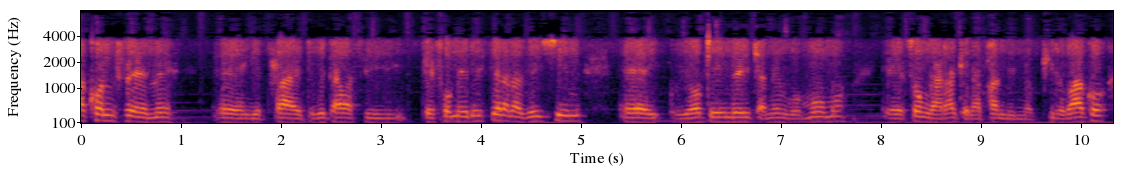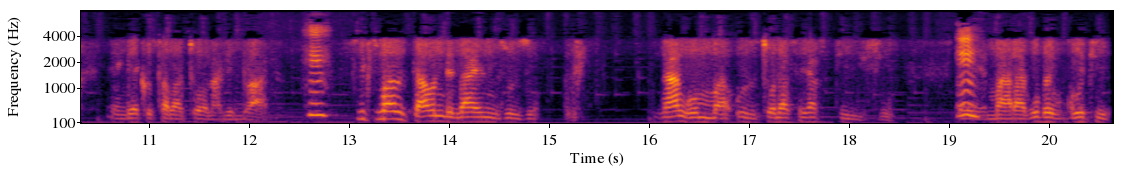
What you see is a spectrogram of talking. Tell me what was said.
um eh, nge-pride ukuthi awasiperfomele i-sterilization um yoke into ijame ngomumo eh songaragela phambili nobuphilo bakho engekho eh, sabathola bentwana hmm. six months down the line zuzu nangumma uzithola sekasidisi um mara kube ukuthi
